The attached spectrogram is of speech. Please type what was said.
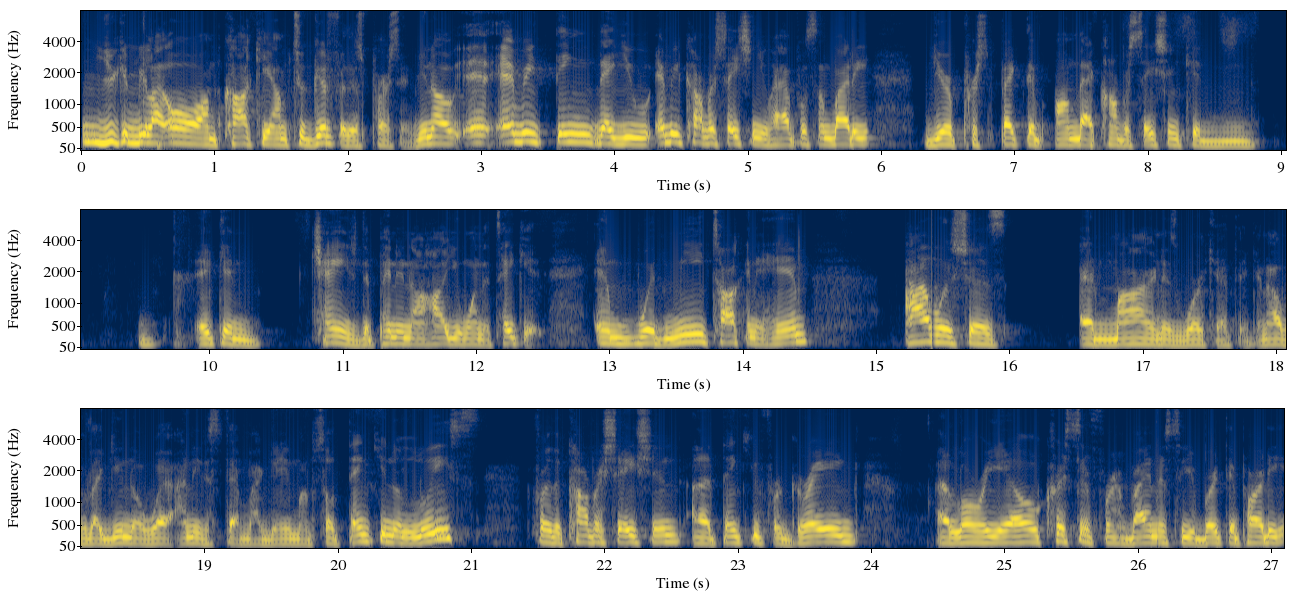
you can be like, oh, I'm cocky, I'm too good for this person. You know, everything that you, every conversation you have with somebody, your perspective on that conversation can, it can change depending on how you want to take it. And with me talking to him, I was just admiring his work ethic. And I was like, you know what? I need to step my game up. So thank you to Luis for the conversation. Uh, thank you for Greg, uh, L'Oreal, Kristen for inviting us to your birthday party.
